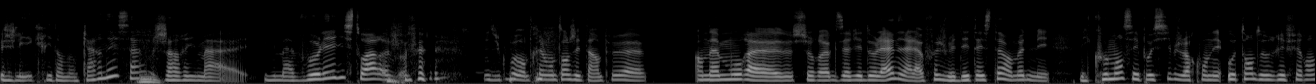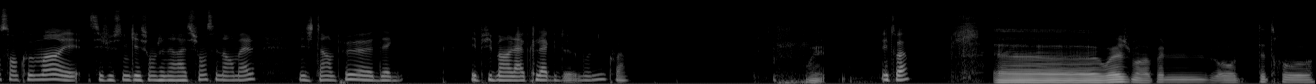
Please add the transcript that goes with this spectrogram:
je l'ai écrit dans mon carnet, ça. Mm. Genre, il m'a, il m'a volé l'histoire. Du coup, pendant très longtemps, j'étais un peu euh, en amour euh, sur euh, Xavier Dolan et à la fois, je le détestais en mode, mais mais comment c'est possible genre qu'on ait autant de références en commun et c'est juste une question de génération c'est normal. Mais j'étais un peu euh, deg. Et puis ben la claque de Mommy quoi. Ouais. et toi? Euh, ouais, je me rappelle oh, peut-être, au-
